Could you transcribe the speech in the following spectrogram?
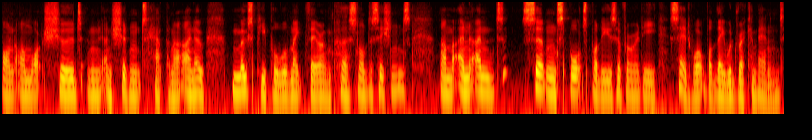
on, on what should and, and shouldn't happen. I, I, know most people will make their own personal decisions, um, and and certain sports bodies have already said what, what they would recommend.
